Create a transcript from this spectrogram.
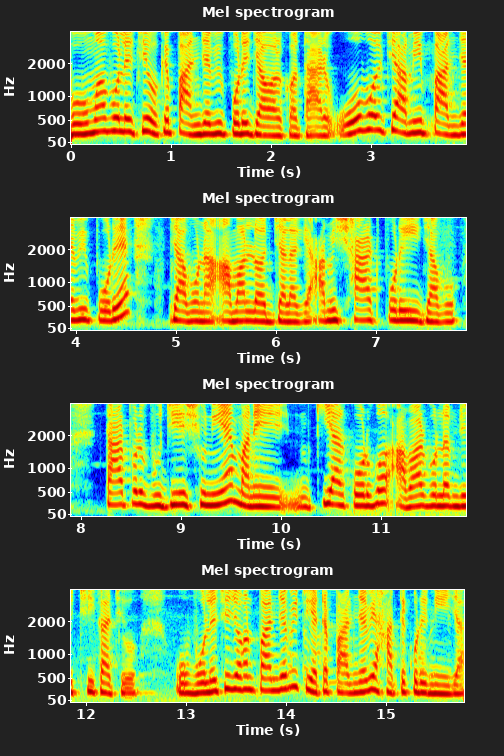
বৌমা বলেছে ওকে পাঞ্জাবি পরে যাওয়ার কথা। আর ও বলছে, আমি পাঞ্জাবি পরে যাব না, আমার লজ্জা লাগে। আমি শার্ট পরেই যাব। তারপরে বুঝিয়ে শুনিয়ে মানে কি আর করব? আবার বললাম যে, ঠিক আছে। ও ও বলেছে, যখন পাঞ্জাবি, তুই একটা পাঞ্জাবি হাতে করে নিয়ে যা।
